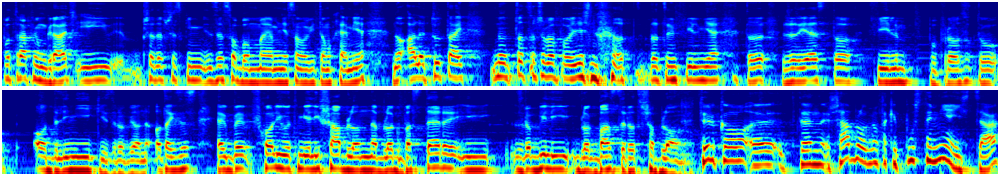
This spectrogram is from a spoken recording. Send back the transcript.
potrafią grać i przede wszystkim ze sobą mają niesamowitą chemię. No ale tutaj, no to co trzeba powiedzieć no, o, o tym filmie, to że jest to film po prostu od linijki zrobiony. O tak jest, jakby w Hollywood mieli szablon na blockbustery i zrobili blockbuster od szablonu. Tylko e, ten szablon miał takie puste miejsca,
